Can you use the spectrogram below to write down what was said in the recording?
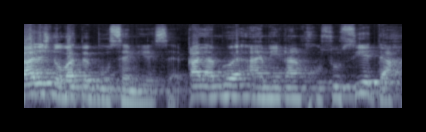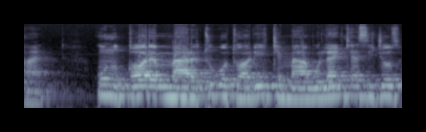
بعدش نوبت به بوسه می‌رسه. قلم روی عمیقا خصوصی دهن. اون قار مرتوب و تاریک که معمولا کسی جز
